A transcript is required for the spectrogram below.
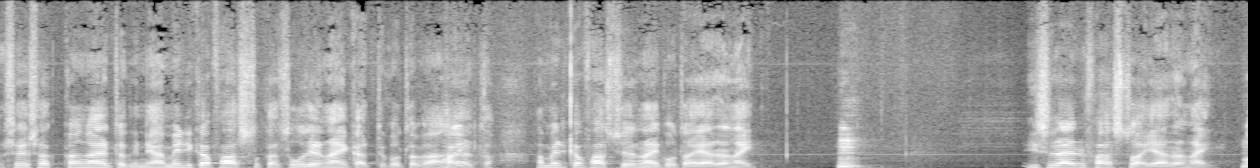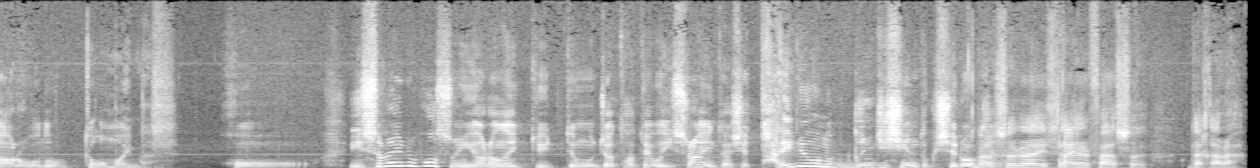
政策考えるときにアメリカファーストかそうじゃないかということを考えると、はい、アメリカファーストじゃないことはやらない、うん、イスラエルファーストはやらない。なるほど。と思います。ほう。イスラエルファーストにやらないって言ってもじゃあ例えばイスラエルに対して大量の軍事支援とかしてるわけじゃない。それはイスラエルファーストだから、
